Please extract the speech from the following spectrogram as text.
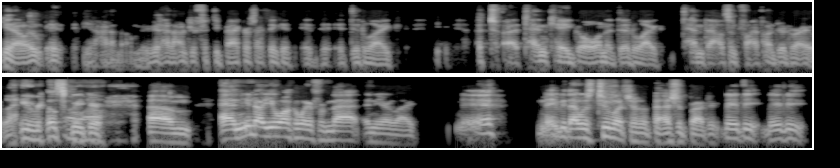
you know, it, it, you know, I don't know, maybe it had 150 backers. I think it it, it did like a, t- a 10k goal, and it did like 10,500, right? Like real squeaker. Oh, wow. Um, and you know, you walk away from that, and you're like, eh, maybe that was too much of a passion project. Maybe, maybe,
